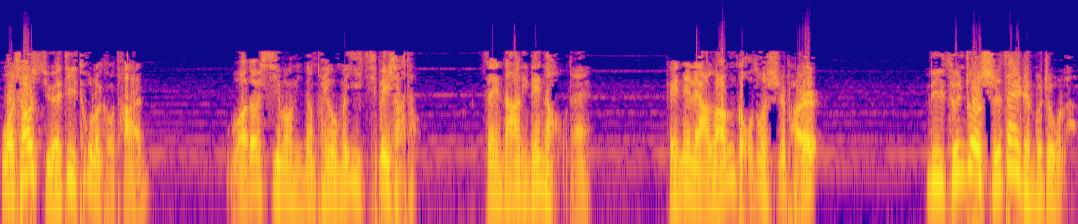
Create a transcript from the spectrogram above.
我朝雪地吐了口痰，我倒希望你能陪我们一起被杀头，再拿你那脑袋给那俩狼狗做食盆。李存壮实在忍不住了。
